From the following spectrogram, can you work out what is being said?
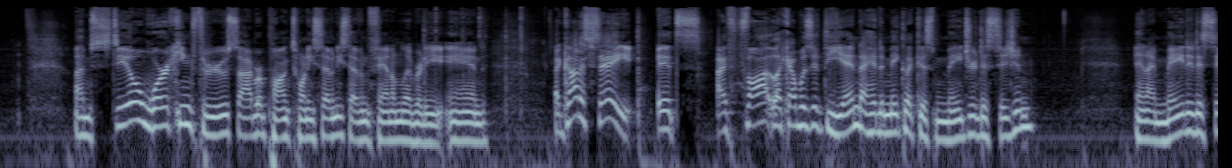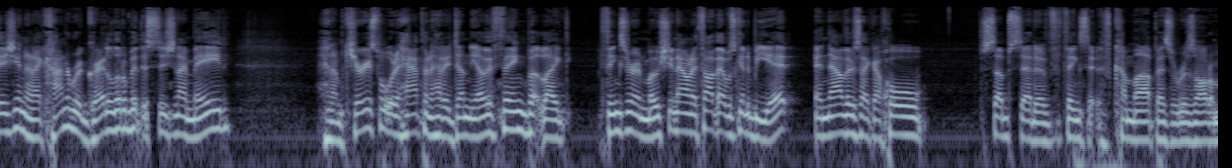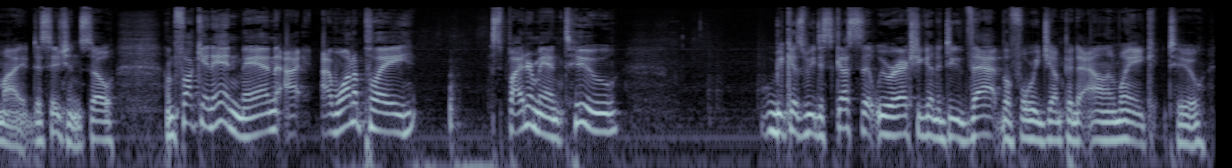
I'm still working through Cyberpunk 2077 Phantom Liberty, and I gotta say, it's. I thought like I was at the end. I had to make like this major decision, and I made a decision, and I kind of regret a little bit the decision I made. And I'm curious what would have happened had I done the other thing, but like things are in motion now, and I thought that was going to be it, and now there's like a whole subset of things that have come up as a result of my decision. So I'm fucking in, man. I I want to play Spider-Man 2 because we discussed that we were actually going to do that before we jump into Alan Wake 2.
